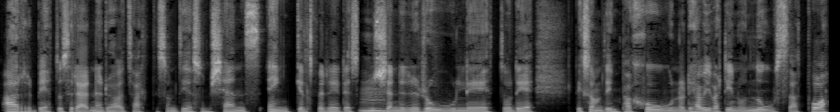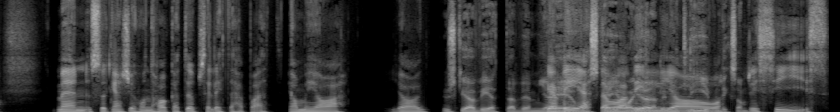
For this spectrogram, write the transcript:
arbete och sådär, när du har sagt liksom det som känns enkelt för dig, det som mm. du känner är roligt och det liksom din passion och det har vi varit inne och nosat på. Men så kanske hon har hakat upp sig lite här på att ja, men jag, jag Hur ska jag veta vem jag, jag är? Vad ska jag, jag göra med jag, mitt liv? Liksom? Precis.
